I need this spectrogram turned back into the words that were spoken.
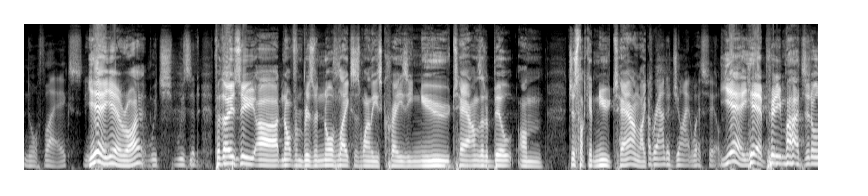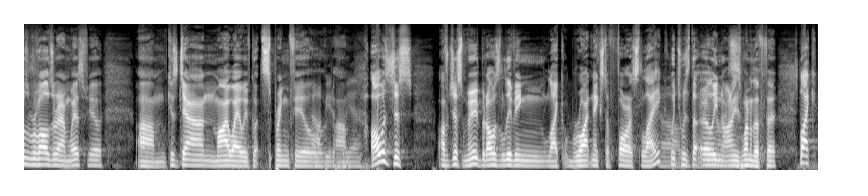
North Lakes. Yeah, know, yeah, right. Which was a For those who are not from Brisbane, North Lakes is one of these crazy new towns that are built on just like a new town. Like around a giant Westfield. Yeah, yeah, pretty much. It all revolves around Westfield. Because down my way we've got Springfield. Oh, beautiful, Um, yeah. I was just, I've just moved, but I was living like right next to Forest Lake, which Oh, was the yeah, early nice. '90s. One of the first, like,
